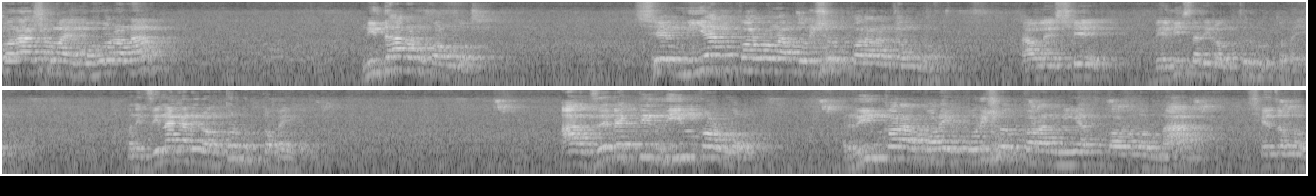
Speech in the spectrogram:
করার সময় মোহরানা নির্ধারণ করল। সে নিয়ত করল না, পরিশোধ করার জন্য। তাহলে সে বেবিচারীর অন্তর্ভুক্ত হয়ে গেল। মানে জিনাকারীর অন্তর্ভুক্ত হয়ে গেল। আর যে ব্যক্তি ঋণ করল, ঋণ করার পরে পরিশোধ করার নিয়ত করল না সেজন্য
